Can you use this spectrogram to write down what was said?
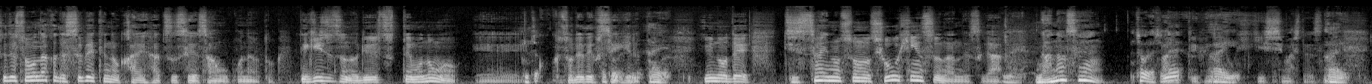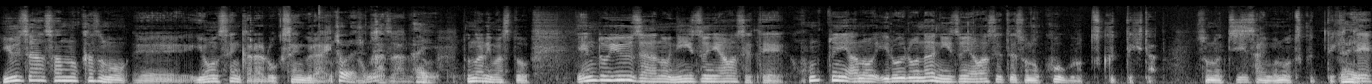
それでその中で全ての開発生産を行うと。で技術の流出っていうものも、えー、それで防げるとい。うので、実際のその商品数なんですが、はい、7000そうですね。というふうにお聞きしましたですね。はい、ユーザーさんの数も、えー、4000から6000ぐらいの数あると。ねはい、となりますと、エンドユーザーのニーズに合わせて、本当にあの、いろいろなニーズに合わせてその工具を作ってきた。と。その小さいものを作ってきて、はい、え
